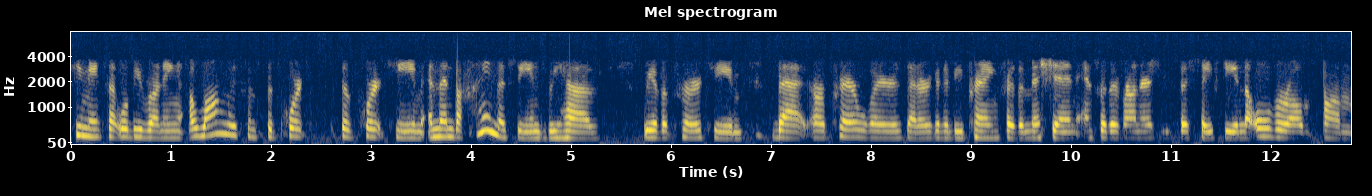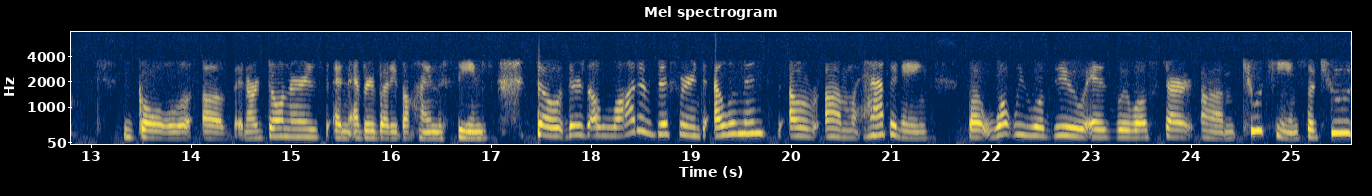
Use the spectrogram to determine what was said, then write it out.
teammates that will be running along with some support support team. And then behind the scenes, we have we have a prayer team that are prayer warriors that are going to be praying for the mission and for the runners, and the safety, and the overall um, goal of and our donors and everybody behind the scenes. So there's a lot of different elements of, um, happening. But what we will do is we will start um, two teams. So two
